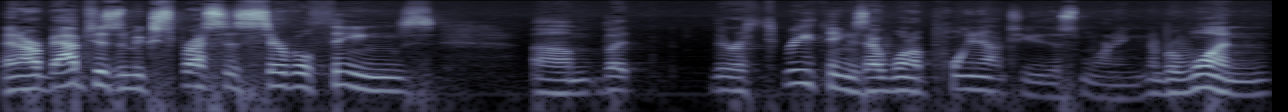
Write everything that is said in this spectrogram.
And our baptism expresses several things, um, but there are three things I want to point out to you this morning. Number one,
